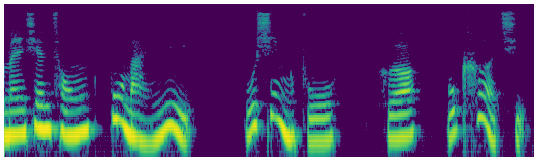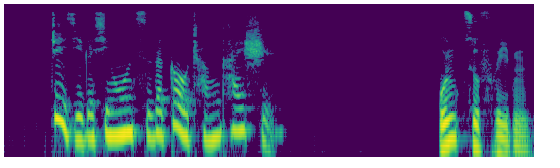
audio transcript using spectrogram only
我们先从不满意、不幸福和不客气这几个形容词的构成开始。unzufrieden,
